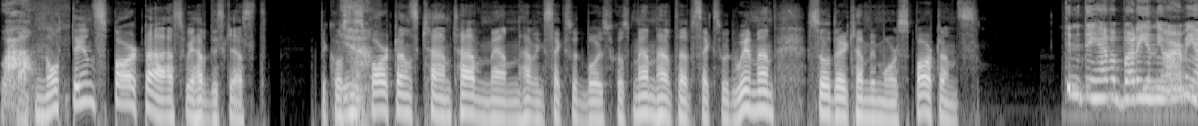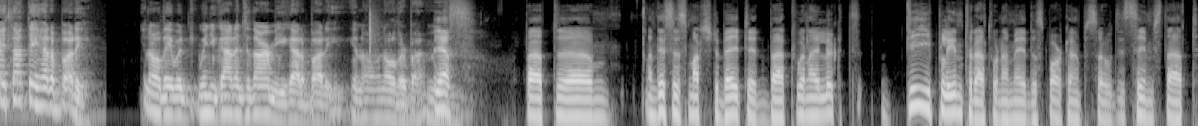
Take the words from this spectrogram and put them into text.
Wow. But not in Sparta, as we have discussed. Because the Spartans can't have men having sex with boys, because men have to have sex with women, so there can be more Spartans. Didn't they have a buddy in the army? I thought they had a buddy. You know, they would when you got into the army, you got a buddy. You know, an older buddy. Yes, but um, and this is much debated. But when I looked deeply into that when I made the Spartan episode, it seems that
